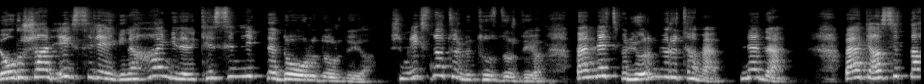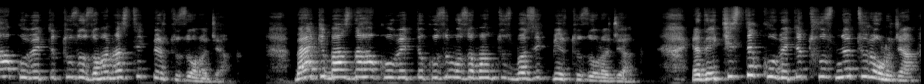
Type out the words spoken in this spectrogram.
Ve oluşan X ile ilgili hangileri kesinlikle doğrudur diyor. Şimdi X nötr bir tuzdur diyor. Ben net biliyorum yürütemem. Neden? Belki asit daha kuvvetli tuz o zaman asitik bir tuz olacak. Belki baz daha kuvvetli kuzum o zaman tuz bazik bir tuz olacak. Ya da ikisi de kuvvetli tuz nötr olacak.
